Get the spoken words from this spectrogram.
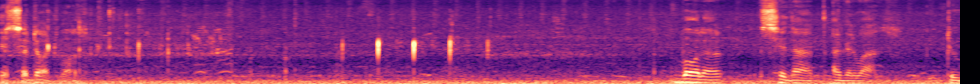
It's a dot ball. Bowler Siddharth Agarwal to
